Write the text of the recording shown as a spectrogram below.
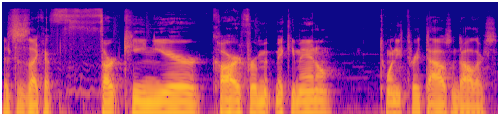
This is like a 13 year card for Mickey Mantle, $23,000.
